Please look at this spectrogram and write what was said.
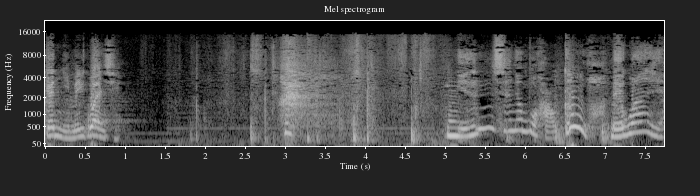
跟你没关系。哎，您心情不好，跟我没关系，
